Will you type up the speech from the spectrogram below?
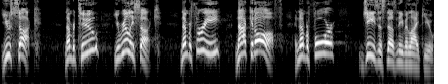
you suck. Number two, you really suck. Number three, knock it off. And number four, Jesus doesn't even like you.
